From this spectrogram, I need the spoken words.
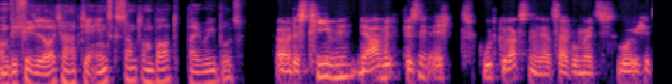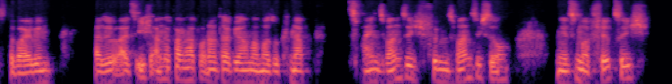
Und wie viele Leute habt ihr insgesamt an Bord bei Reboot? Äh, das Team, ja, wir sind echt gut gewachsen in der Zeit, wo, wir jetzt, wo ich jetzt dabei bin. Also als ich angefangen habe vor anderthalb Jahren, waren wir so knapp 22, 25 so. Und jetzt sind wir 40.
